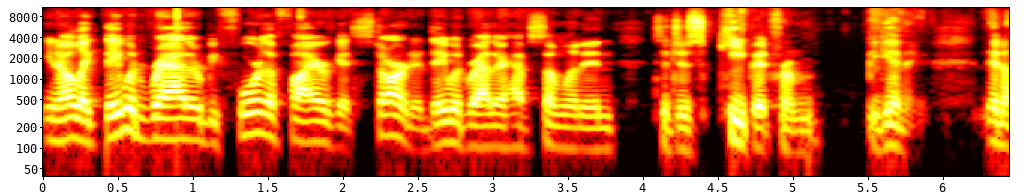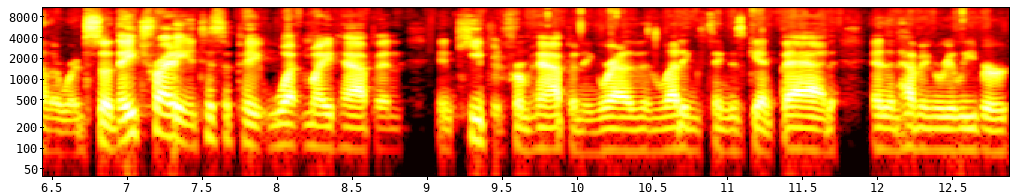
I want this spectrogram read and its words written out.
you know, like they would rather before the fire gets started, they would rather have someone in to just keep it from beginning in other words. So they try to anticipate what might happen and keep it from happening rather than letting things get bad and then having a reliever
